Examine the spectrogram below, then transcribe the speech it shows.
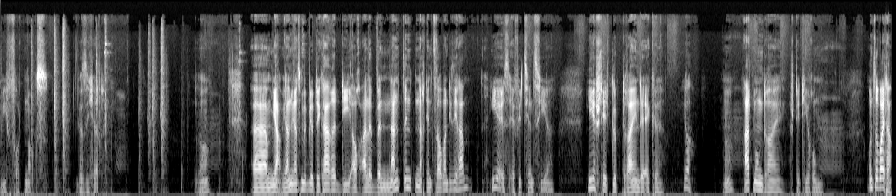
wie Fort Knox gesichert. So. Ähm, ja, wir haben die ganzen Bibliothekare, die auch alle benannt sind nach den Zaubern, die sie haben. Hier ist Effizienz 4. Hier steht Glück 3 in der Ecke. Ja. Ne? Atmung 3 steht hier rum. Und so weiter.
